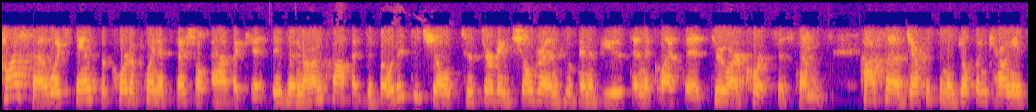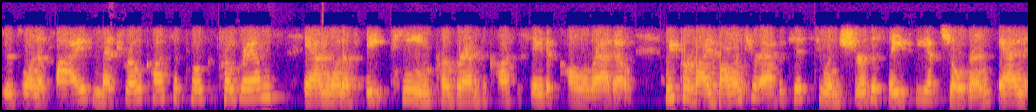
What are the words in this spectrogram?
CASA, which stands for Court Appointed Special Advocate, is a nonprofit devoted to, chil- to serving children who've been abused and neglected through our court systems. CASA of Jefferson and Gilpin counties is one of five Metro CASA pro- programs and one of 18 programs across the state of Colorado. We provide volunteer advocates to ensure the safety of children and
